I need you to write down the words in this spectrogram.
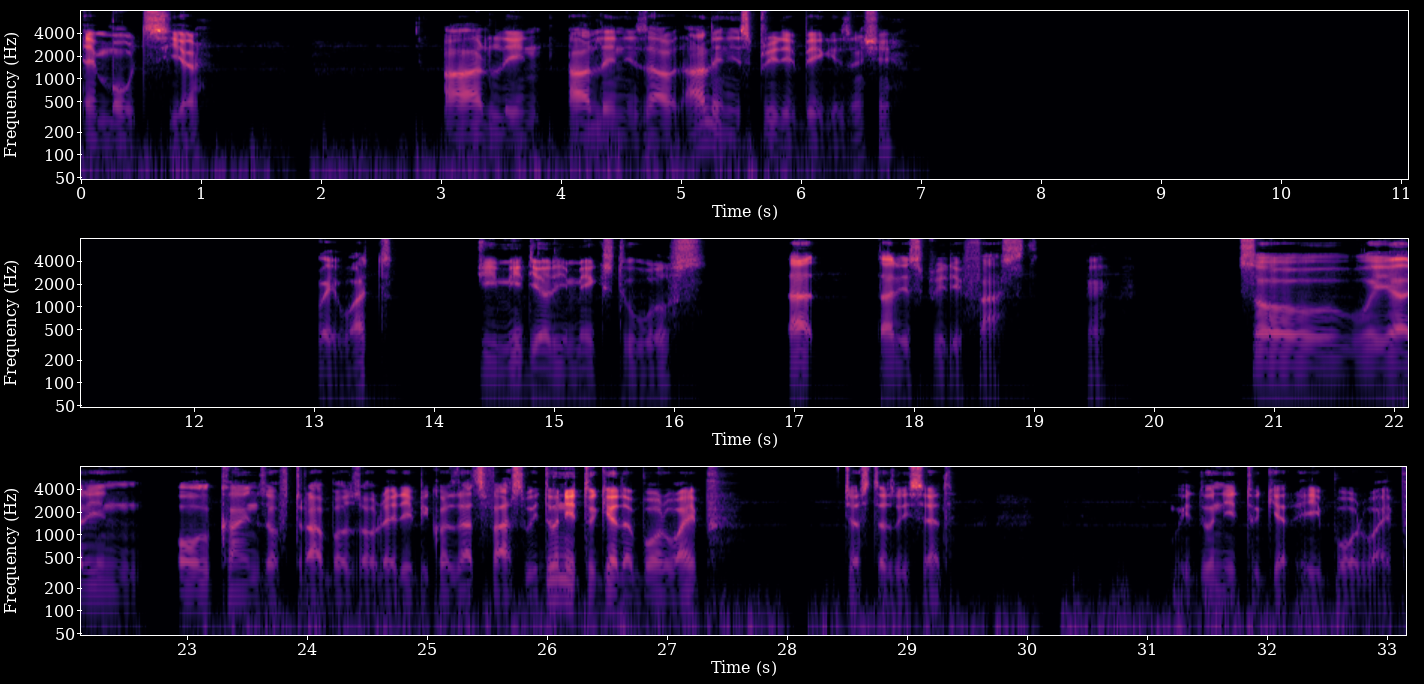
emotes here. Arlinn Arlinn is out. Arlinn is pretty big isn't she? Wait what? She immediately makes two wolves. That that is pretty fast okay so we are in all kinds of troubles already because that's fast. We do need to get a board wipe, just as we said. We do need to get a board wipe.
